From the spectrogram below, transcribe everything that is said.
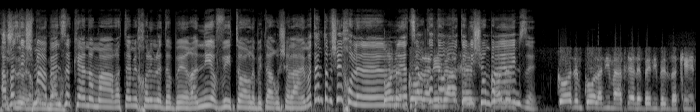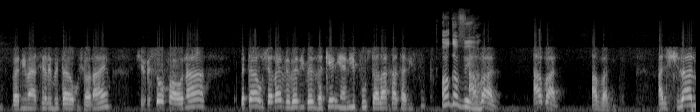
אבל תשמע, בן. זקן אמר, אתם יכולים לדבר, אני אביא תואר לבית"ר ירושלים, אתם תמשיכו לייצר כותרות, אין לי שום בעיה עם זה. קודם כל, אני מאחל לבני בן זקן, ואני מאחל לבית"ר ירושלים, שבסוף העונה בית"ר ירושלים ובני בן זקן יניפו צלחת אליפות. או גביע. אבל, אבל, אבל, על שלל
